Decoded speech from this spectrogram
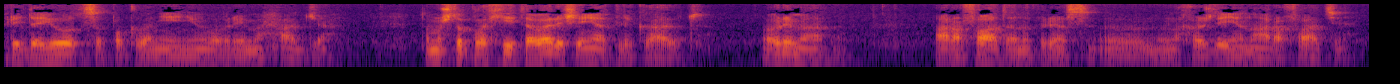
предается поклонению во время хаджа. Потому что плохие товарищи не отвлекают. Во время Арафата, например, э, нахождения на Арафате –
